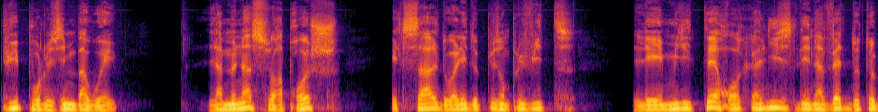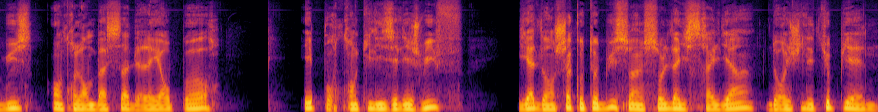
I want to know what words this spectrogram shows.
puis pour le Zimbabwe. La menace se rapproche et Tsal doit aller de plus en plus vite. Les militaires organisent des navettes d'autobus entre l'ambassade et l'aéroport. Et pour tranquilliser les Juifs, il y a dans chaque autobus un soldat israélien d'origine éthiopienne.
